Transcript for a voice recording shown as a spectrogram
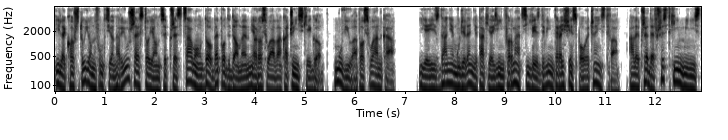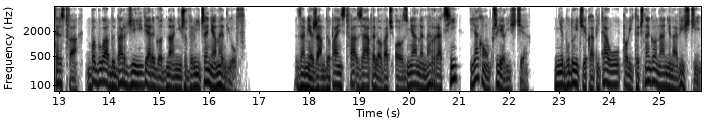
ile kosztują funkcjonariusze stojący przez całą dobę pod domem Jarosława Kaczyńskiego, mówiła posłanka. Jej zdaniem udzielenie takiej informacji jest w interesie społeczeństwa, ale przede wszystkim ministerstwa, bo byłaby bardziej wiarygodna niż wyliczenia mediów. Zamierzam do Państwa zaapelować o zmianę narracji, jaką przyjęliście. Nie budujcie kapitału politycznego na nienawiści.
